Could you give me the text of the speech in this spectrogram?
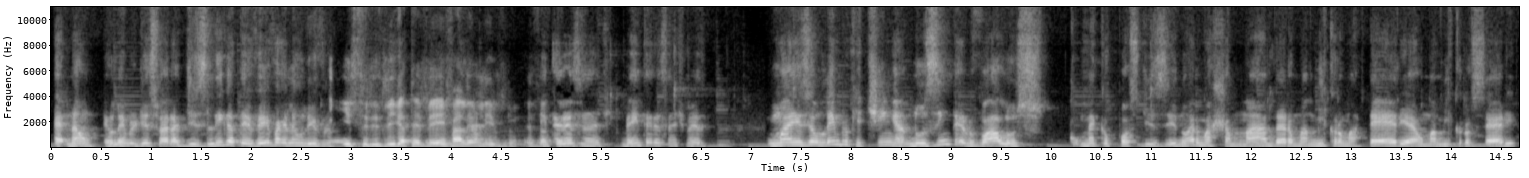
É, não, eu lembro disso, era desliga a TV e vai ler um livro. Isso, desliga a TV e vai ler um livro. Exatamente. Interessante, bem interessante mesmo. Mas eu lembro que tinha nos intervalos, como é que eu posso dizer? Não era uma chamada, era uma micromatéria, uma microsérie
